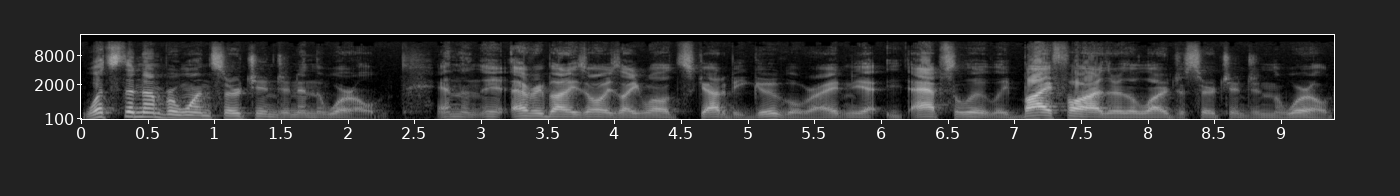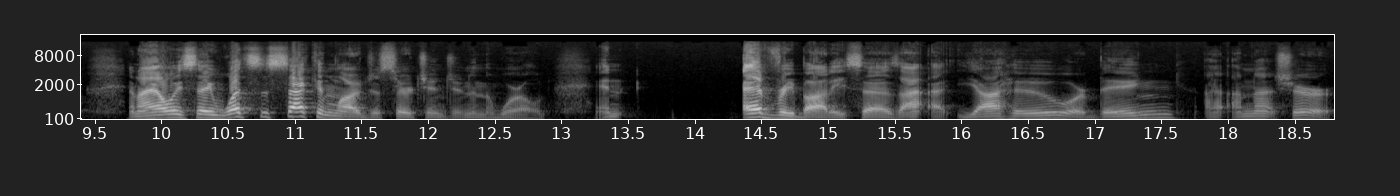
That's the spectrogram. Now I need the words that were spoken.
what's the number one search engine in the world? And then eh, everybody's always like, well, it's got to be Google, right? And yeah, absolutely. By far, they're the largest search engine in the world. And I always say, what's the second largest search engine in the world? And everybody says I, Yahoo or Bing. I, am not sure.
